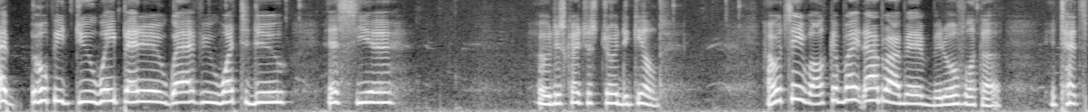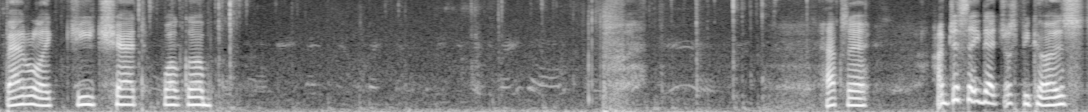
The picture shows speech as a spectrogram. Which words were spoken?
I hope you do way better whatever you want to do this year. Oh, this guy just joined the guild. I would say welcome right now, but I'm in the middle of like a intense battle. Like G chat, welcome. Haxa. I'm just saying that just because.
